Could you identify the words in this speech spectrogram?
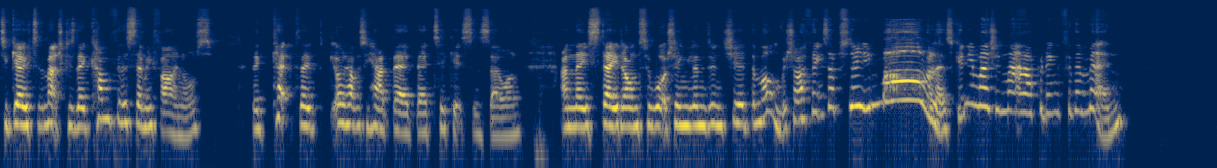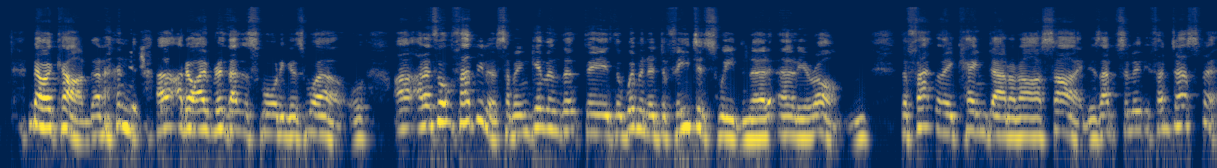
to go to the match because they'd come for the semi-finals. They kept they obviously had their their tickets and so on, and they stayed on to watch England and cheered them on, which I think is absolutely marvelous. Can you imagine that happening for the men? No, I can't. And, and uh, I know I read that this morning as well. Uh, and I thought fabulous. I mean, given that the, the women had defeated Sweden er- earlier on, the fact that they came down on our side is absolutely fantastic.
